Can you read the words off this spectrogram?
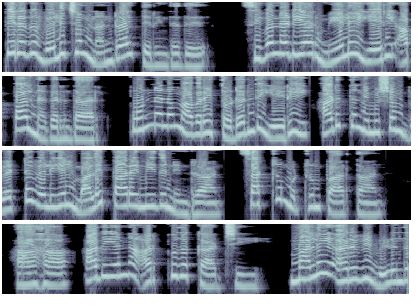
பிறகு வெளிச்சம் நன்றாய் தெரிந்தது. சிவனடியார் மேலே ஏறி அப்பால் நகர்ந்தார். பொன்னனும் அவரை தொடர்ந்து ஏறி அடுத்த நிமிஷம் வெட்ட வெளியில் மலைப்பாறை மீது நின்றான். சற்று முற்றும் பார்த்தான். ஆஹா அது என்ன அற்புத காட்சி! மலை அருவி விழுந்த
